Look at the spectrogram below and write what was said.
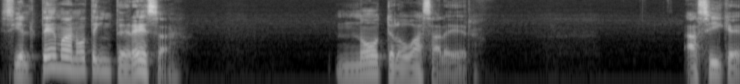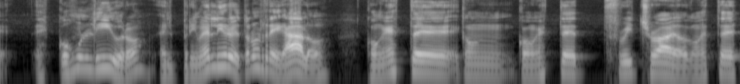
Si el tema no te interesa, no te lo vas a leer. Así que escoge un libro, el primer libro yo te lo regalo con este, con, con este free trial, con este,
